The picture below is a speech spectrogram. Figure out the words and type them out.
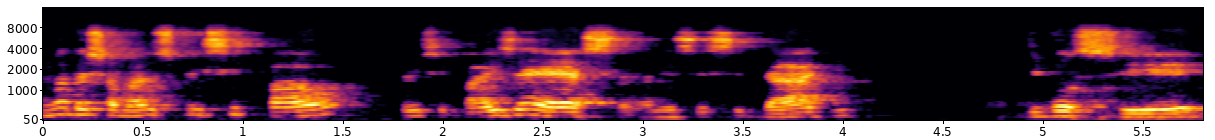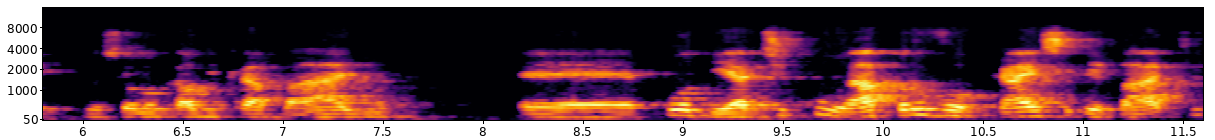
Uma das chamadas principal, principais é essa, a necessidade de você, no seu local de trabalho, é, poder articular, provocar esse debate.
